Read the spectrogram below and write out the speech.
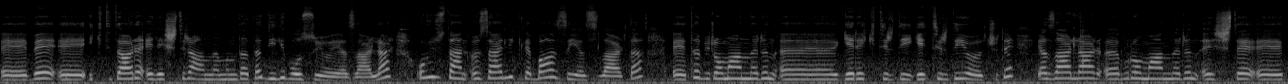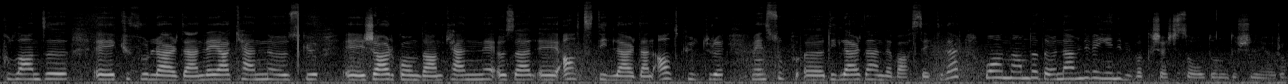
e, ve e, iktidarı eleştiri anlamında da dili bozuyor yazarlar. O yüzden özellikle bazı yazılarda e, tabii romanların e, gerektirdiği, getirdiği ölçüde yazarlar e, bu romanların e, işte e, kullandığı e, küfürlerden veya kendine özgü e, jargondan, kendine özel e, alt dillerden, alt kültüre mensup e, dillerden de bahsettiler. Bu anlamda da önemli ve yeni bir bakış açısı olduğunu düşünüyorum.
